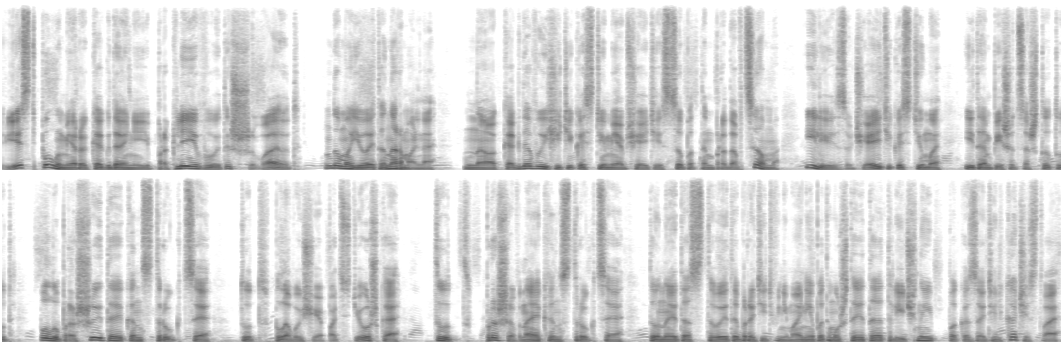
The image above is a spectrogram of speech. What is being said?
Есть полумеры, когда они проклеивают и сшивают. Думаю, это нормально. Но когда вы ищете костюм и общаетесь с опытным продавцом, или изучаете костюмы, и там пишется, что тут полупрошитая конструкция, тут плавающая подстежка, тут прошивная конструкция, то на это стоит обратить внимание, потому что это отличный показатель качества.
